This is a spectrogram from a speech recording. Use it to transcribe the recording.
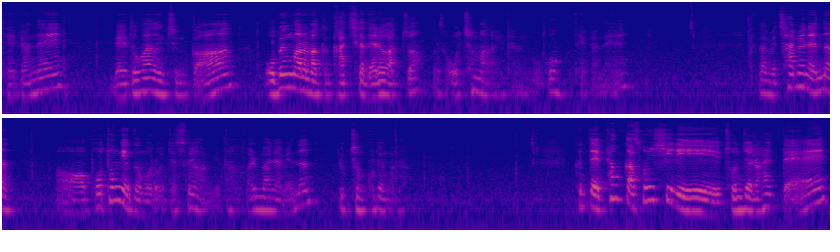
대변에 매도 가능 증권 500만 원만큼 가치가 내려갔죠. 그래서 5천만 원이 되는 거고 대변에 그 다음에 차변에는 어, 보통 예금으로 이제 수령합니다. 얼마냐면은 6,900만 원. 그때 평가 손실이 존재를 할 때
